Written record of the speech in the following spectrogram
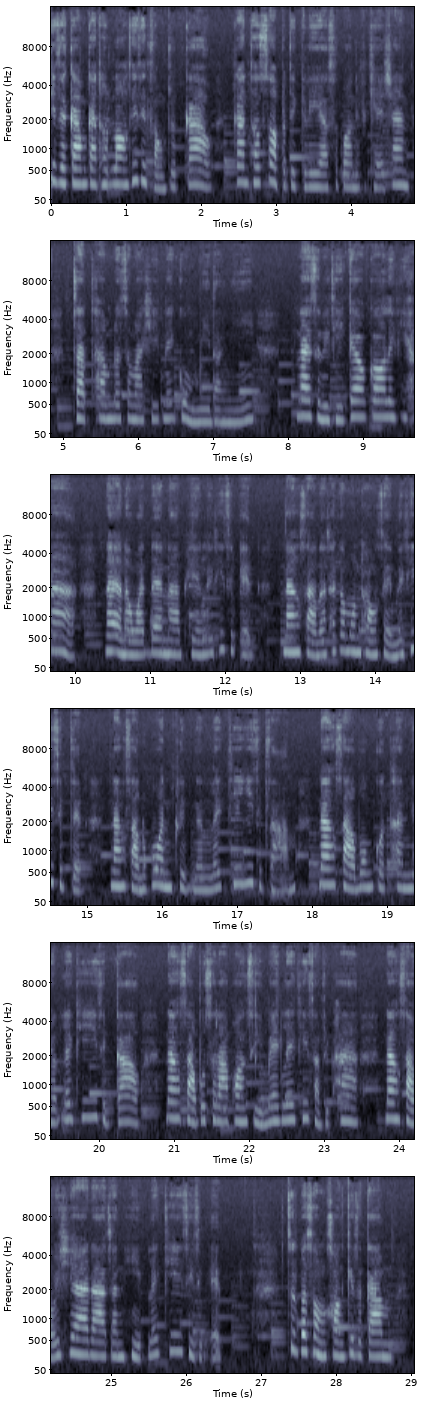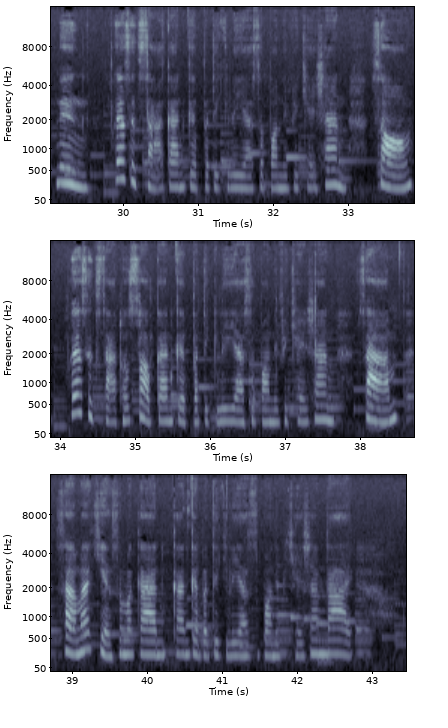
กิจกรรมการทดลองที่ 12.9 การทดสอบปฏิกิริยา Sponification จัดทำโดยสมาชิกในกลุ่มมีดังนี้ นายสุนิธิแก้วก้อเลขที่ 5 นายอนวัตแดนนาเพียงเลขที่ 11 นางสาวนัทกมลทองเสมเลขที่ 17 นางสาวนพวรรณคลิปเงินเลขที่ 23 นางสาวบงกฎทันยศเลขที่ 29 นางสาวบุษราพรศรีเมฆเลขที่ 35 นางสาววิชยาดาจันหีบเลขที่ 41 จุดประสงค์ของกิจกรรม 1. เพื่อศึกษาการเกิดปฏิกิริยา Sponification 2. เพื่อศึกษาทดสอบการเกิดปฏิกิริยา Sponification 3. สามารถเขียนสมการการเกิดปฏิกิริยา Sponification ได้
